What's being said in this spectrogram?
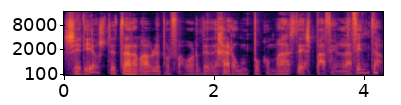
¿sería usted tan amable por favor de dejar un poco más de espacio en la cinta?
